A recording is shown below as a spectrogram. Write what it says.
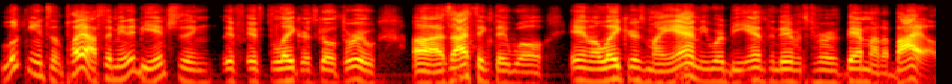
looking into the playoffs, I mean, it'd be interesting if, if the Lakers go through, uh, as I think they will, in a Lakers Miami would be Anthony Davis for Bam Adebayo.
